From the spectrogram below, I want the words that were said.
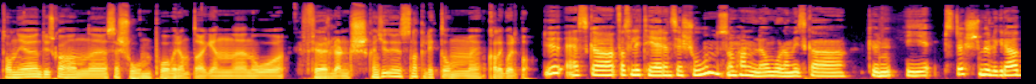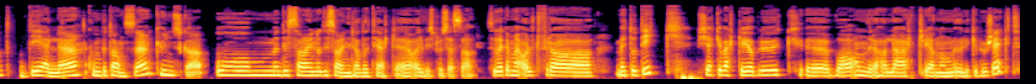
Tonje, du skal ha en eh, sesjon på variantdagen eh, nå før lunsj. Kan ikke du snakke litt om eh, hva det går ut på? Du, jeg skal fasilitere en sesjon som handler om hvordan vi skal kunne i størst mulig grad dele kompetanse, kunnskap om design og designrelaterte arbeidsprosesser. Så det kan være alt fra metodikk, kjekke verktøy å bruke, hva andre har lært gjennom ulike prosjekt,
